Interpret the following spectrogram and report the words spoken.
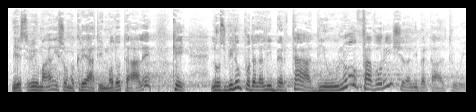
Gli esseri umani sono creati in modo tale che lo sviluppo della libertà di uno favorisce la libertà altrui,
